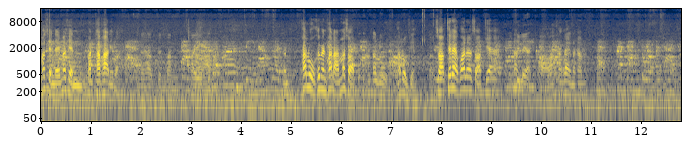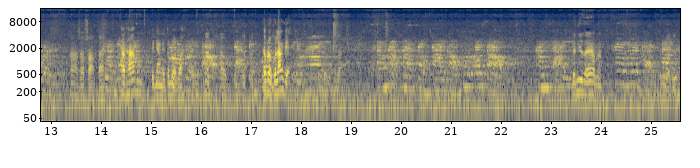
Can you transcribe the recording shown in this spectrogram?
มาเส้นใดมาเส้นบรรทัดผ้านี่บ่นะครับเป็นบันไทยครับ มันพาลูกขึ้นเป็นพาหลานมาสอบถ้าลูกพาลูกสิสอบที่แรกว่าเราสอบที่นั่นที่แรก อ๋อครั้งแรกนะครับประจำตัวประชาชนก็สอบสอบไป ถ้าทั้งเป็นยังไงตำรวจวะครับตำรวจกุลังเดี๋ยเตรียมให้สำหรับการแต่งกายของผู้เข้าสอบให้ใส่เล่นอยี่ไสครับนะเสื้อยืดแขนตำรวจอยี่ไส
